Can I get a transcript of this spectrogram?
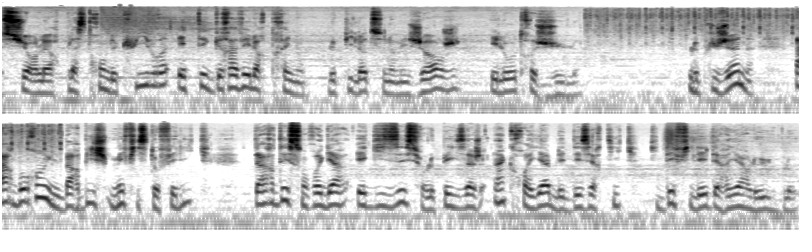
Sur leur plastron de cuivre étaient gravés leurs prénoms. Le pilote se nommait Georges et l'autre Jules. Le plus jeune, arborant une barbiche méphistophélique, dardait son regard aiguisé sur le paysage incroyable et désertique qui défilait derrière le hublot.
